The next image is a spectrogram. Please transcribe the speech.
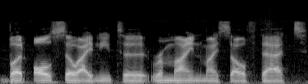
but also I need to remind myself that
